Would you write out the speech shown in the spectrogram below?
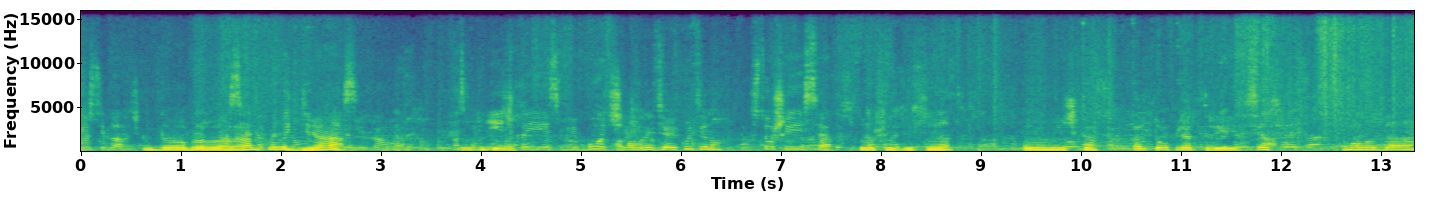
Можете галочку. Доброго ранку, дня. У нас Что тут у клубничка есть, грибочек. полуниця яку ціну? 160. 160. Полуничка. Картопля 30. Молода.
